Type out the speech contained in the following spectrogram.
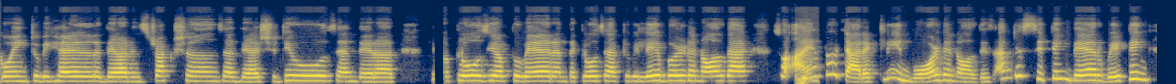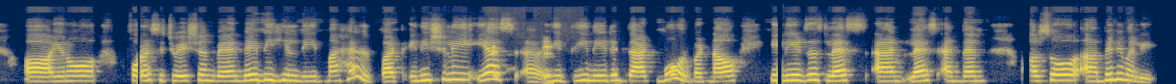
going to be held there are instructions and there are schedules and there are you know, clothes you have to wear and the clothes have to be labeled and all that. So i am not directly involved in all this. I'm just sitting there waiting uh, you know for a situation where maybe he'll need my help. But initially yes uh, he, he needed that more but now he needs us less and less and then also uh, minimally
